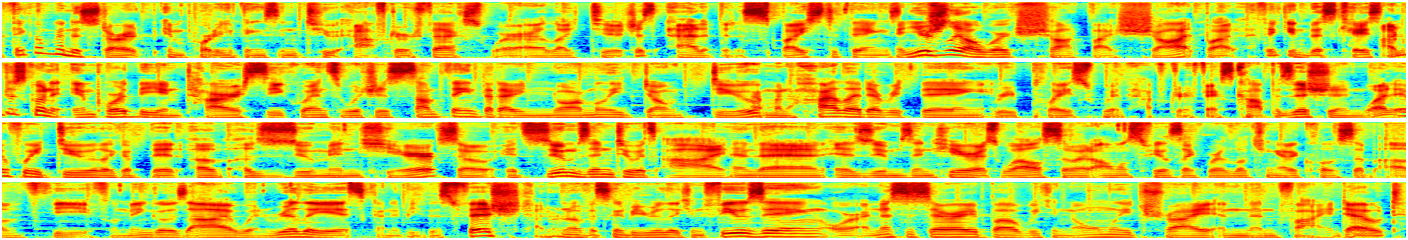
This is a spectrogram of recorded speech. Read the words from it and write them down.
I think I'm going to start importing things into After Effects where I like to just add a bit of spice to things. And usually I'll work shot by shot, but I think in this case, I'm just going to import the entire sequence, which is something that I normally don't do. I'm going to highlight everything, replace with After Effects composition. What if we do like a bit of a zoom in here? So it zooms into its eye and then it zooms in here as well. So it almost feels like we're looking at a close up of the flamingo's eye when really it's going to be this fish. I don't know if it's going to be really confusing or unnecessary, but we can only try and then find out.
